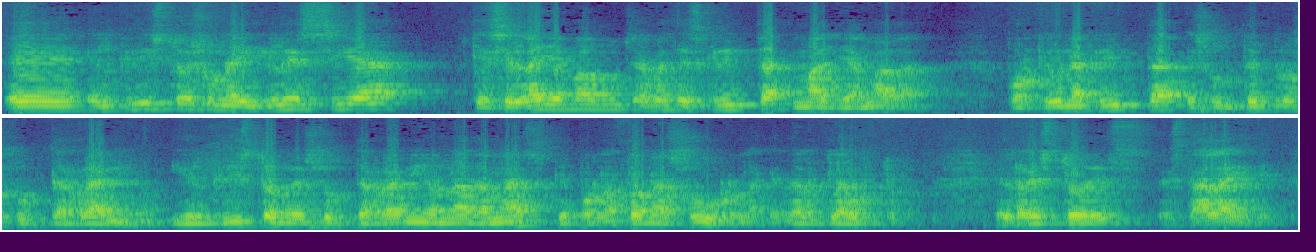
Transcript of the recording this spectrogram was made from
eh, el Cristo es una iglesia que se la ha llamado muchas veces cripta mal llamada, porque una cripta es un templo subterráneo y el Cristo no es subterráneo nada más que por la zona sur, la que da el claustro. El resto es, está al aire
